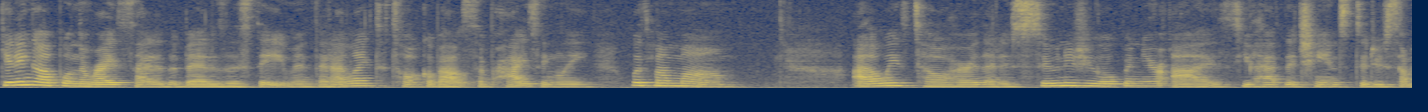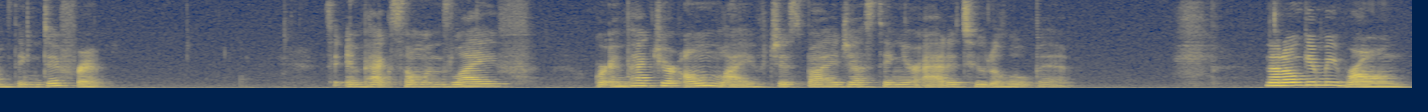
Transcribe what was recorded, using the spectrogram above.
Getting up on the right side of the bed is a statement that I like to talk about surprisingly with my mom. I always tell her that as soon as you open your eyes, you have the chance to do something different, to impact someone's life or impact your own life just by adjusting your attitude a little bit. Now, don't get me wrong.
